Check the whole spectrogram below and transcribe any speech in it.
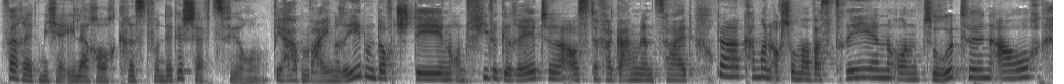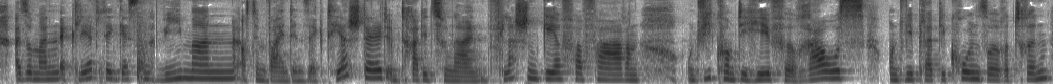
verrät Michaela Rauch-Christ von der Geschäftsführung. Wir haben Weinreben dort stehen und viele Geräte aus der vergangenen Zeit. Da kann man auch schon mal was drehen und rütteln auch. Also man erklärt den Gästen, wie man aus dem Wein den Sekt herstellt im traditionellen Flaschengärverfahren und wie kommt die Hefe raus und wie bleibt die Kohlensäure drin.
